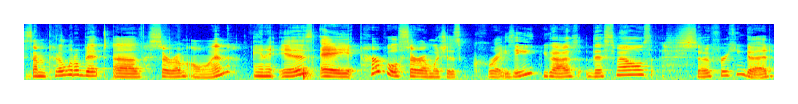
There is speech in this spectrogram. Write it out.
So I'm put a little bit of serum on and it is a purple serum, which is crazy. You guys, this smells so freaking good.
